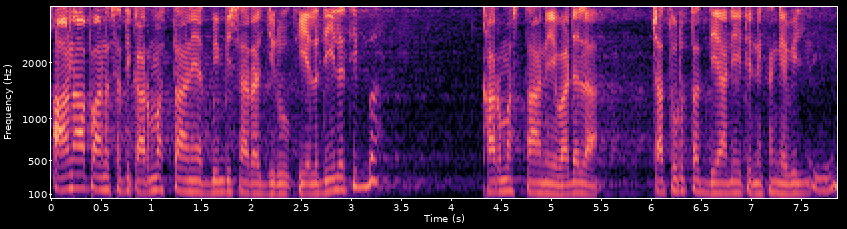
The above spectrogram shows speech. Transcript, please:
ආනාපාන සති කර්මස්ථානයත් බිම්බිසා රජ්ජුරු කියල දීල තිබ්බ කර්මස්ථානයේ වඩලා චතුෘත අධ්‍යානයට එකඟ ඇවිල්ලයි.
